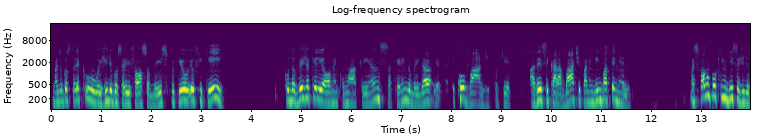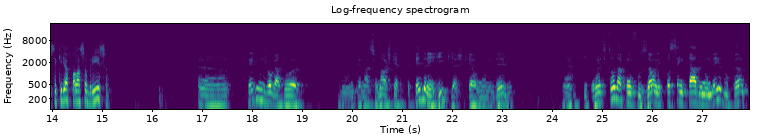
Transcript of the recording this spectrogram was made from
Mas eu gostaria que o Egídio gostaria de falar sobre isso, porque eu, eu fiquei, quando eu vejo aquele homem com uma criança querendo brigar, é, é covarde, porque às vezes esse cara bate para ninguém bater nele. Mas fala um pouquinho disso, Egídio, você queria falar sobre isso? Uh, teve um jogador do Internacional, acho que é Pedro Henrique, acho que é o nome dele, né? que durante toda a confusão ele ficou sentado no meio do campo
